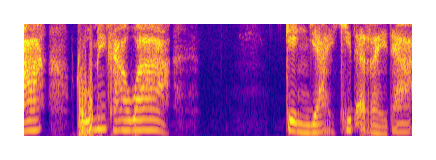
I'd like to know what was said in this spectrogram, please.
คะ รู้ไหมคะว่า เก่งใหญ่คิดอะไรได้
